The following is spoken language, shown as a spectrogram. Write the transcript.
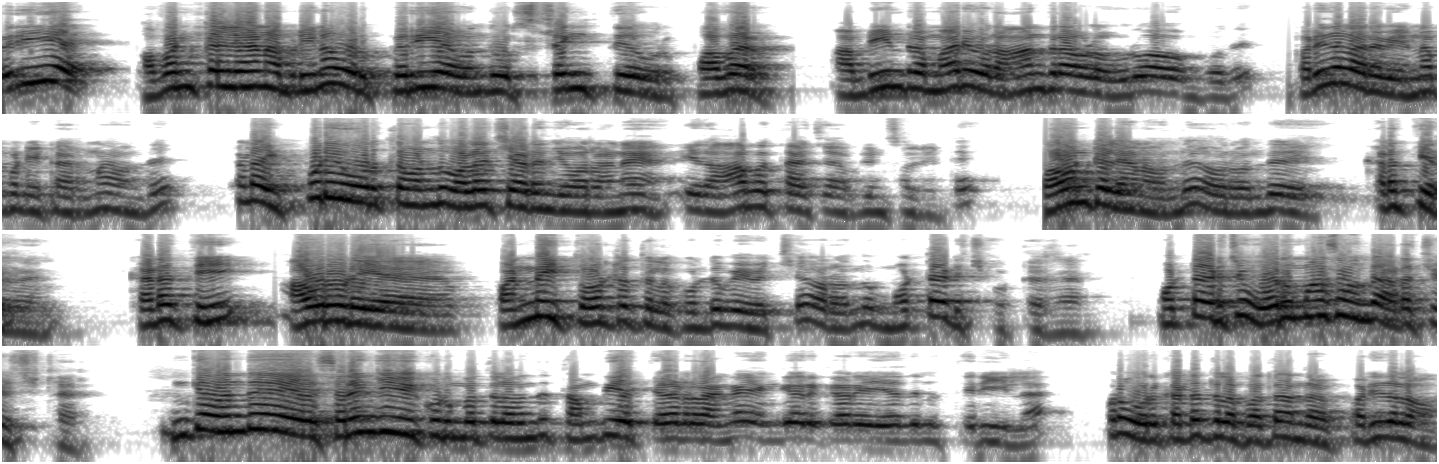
பெரிய பவன் கல்யாண் அப்படின்னா ஒரு பெரிய வந்து ஒரு ஸ்ட்ரென்த் ஒரு பவர் அப்படின்ற மாதிரி ஒரு ஆந்திராவில் உருவாகும் போது பரிதலா ரவி என்ன பண்ணிட்டாருன்னா வந்து ஏன்னா இப்படி ஒருத்தன் வந்து வளர்ச்சி அடைஞ்சு வரானே இது ஆபத்தாச்சு அப்படின்னு சொல்லிட்டு பவன் கல்யாணம் வந்து அவர் வந்து கடத்திடுறாரு. கடத்தி அவருடைய பண்ணை தோட்டத்தில் கொண்டு போய் வச்சு அவர் வந்து மொட்டை அடிச்சு விட்டுறாரு மொட்டை அடிச்சு ஒரு மாசம் வந்து அடைச்சு வச்சுட்டாரு. இங்க வந்து சிரஞ்சீவி குடும்பத்துல வந்து தம்பியை தேடுறாங்க. எங்க இருக்காரு ஏதுன்னு தெரியல. அப்புறம் ஒரு கட்டத்துல பார்த்தா அந்த பரிதளம்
